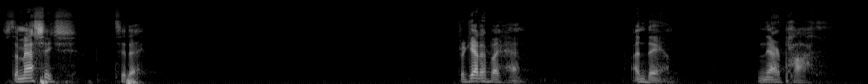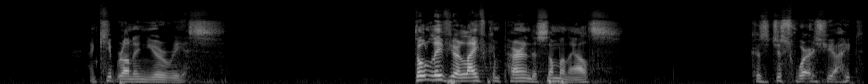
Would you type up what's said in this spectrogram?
It's the message today. Forget about him and them and their path and keep running your race. Don't live your life comparing to someone else because it just wears you out. It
